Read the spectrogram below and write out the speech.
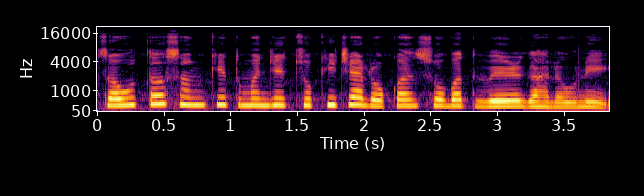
चौथं संकेत म्हणजे चुकीच्या लोकांसोबत वेळ घालवणे.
